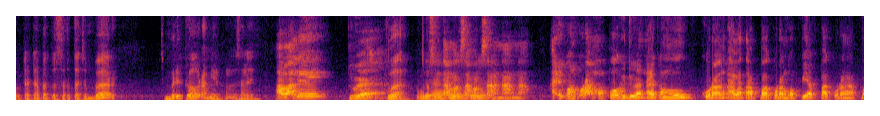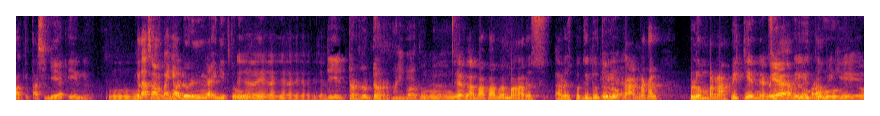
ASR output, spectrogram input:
udah dapat peserta Jember. Jember itu dua orang ya kalau nggak salah. ya? Awalnya Dua. Dua. Terus Iya, kita iya, maksa-maksa iya. anak-anak. Ayo kan kurang apa gitu kan. Ayo kamu kurang alat apa, kurang kopi apa, kurang apa kita sediain. gitu. Hmm. Kita sampai nyodorin kayak gitu. Iya, iya, iya, iya. iya. Jadi door to door mainnya. Hmm, ya nggak apa-apa, memang harus harus begitu dulu Iya. karena kan belum pernah bikin yang Iya, seperti belum itu. pernah bikin. Nah. gitu.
